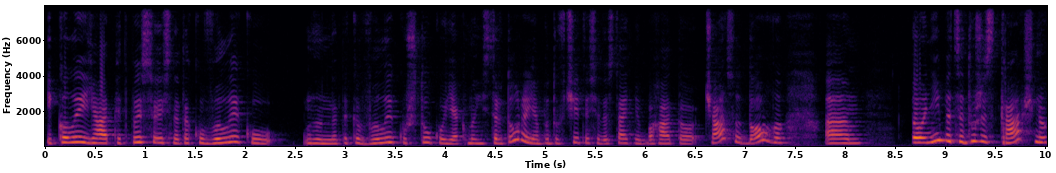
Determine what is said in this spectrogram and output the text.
І коли я підписуюсь на таку велику, ну на таку велику штуку, як магістратура, я буду вчитися достатньо багато часу, довго. Ем, то ніби це дуже страшно,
